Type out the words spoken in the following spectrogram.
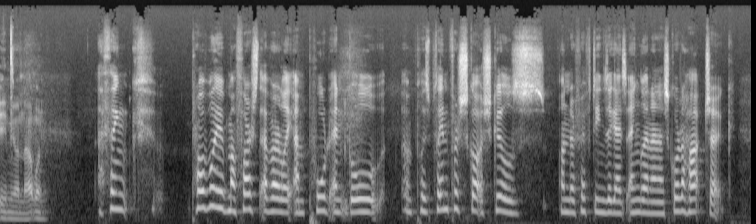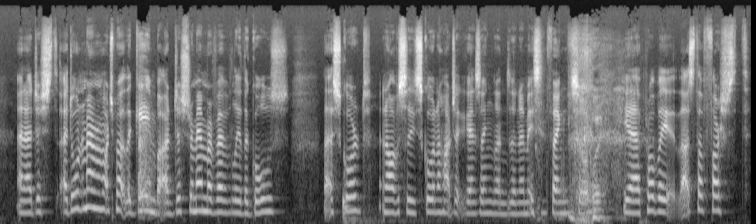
Amy, on that one. I think probably my first ever like important goal I was playing for Scottish schools under 15s against England and I scored a hat trick and I just I don't remember much about the game but I just remember vividly the goals that I scored and obviously scoring a hat trick against England is an amazing thing so yeah probably that's the first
